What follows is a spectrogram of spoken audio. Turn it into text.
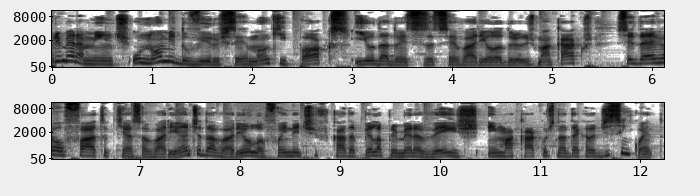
Primeiramente, o nome do vírus ser monkeypox e o da doença ser varíola dos macacos se deve ao fato que essa variante da varíola foi identificada pela primeira vez em macacos na década de 50.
